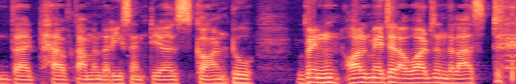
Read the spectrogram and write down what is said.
that have come in the recent years, gone to win all major awards in the last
